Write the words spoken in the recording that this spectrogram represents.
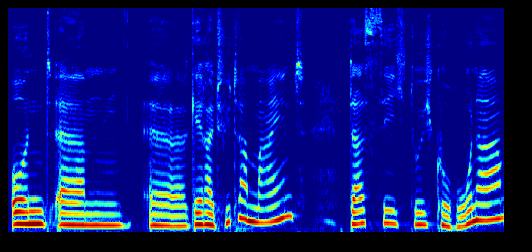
Und ähm, äh, Gerald Hüther meint, dass sich durch Corona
